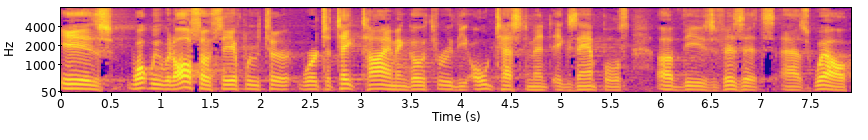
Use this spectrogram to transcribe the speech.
is what we would also see if we to, were to take time and go through the Old Testament examples of these visits as well.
